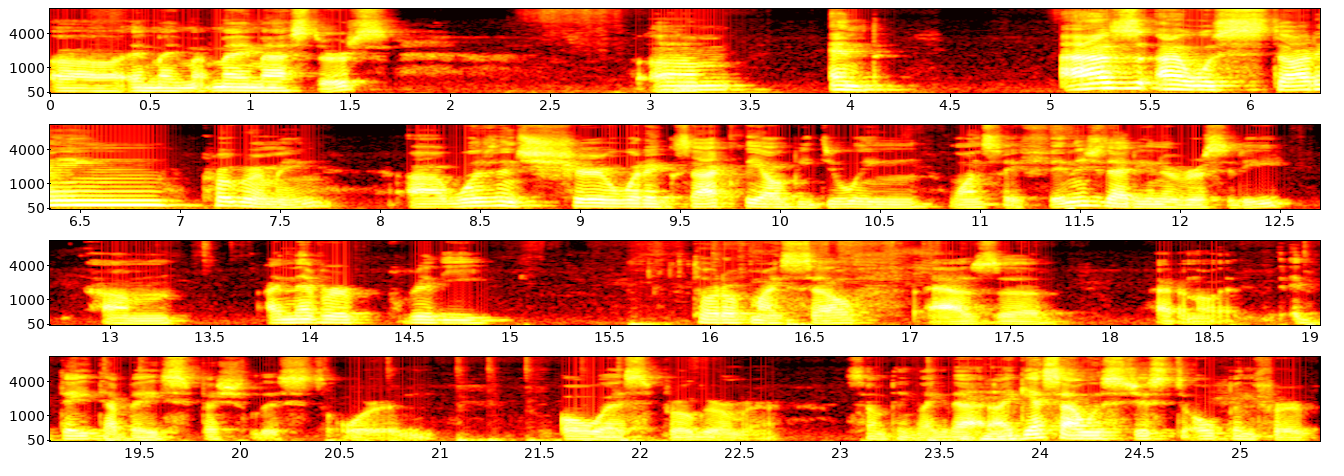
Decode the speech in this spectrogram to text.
uh, and my my masters. Mm-hmm. Um, and as I was studying programming, I wasn't sure what exactly I'll be doing once I finish that university. Um, I never really thought of myself as a, I don't know, a, database specialist or an OS programmer, something like that. Mm-hmm. I guess I was just open for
